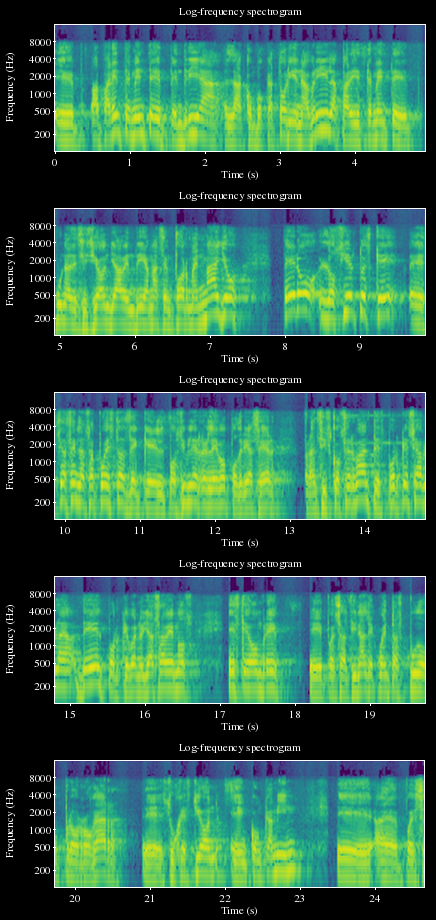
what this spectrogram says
Eh, aparentemente vendría la convocatoria en abril, aparentemente una decisión ya vendría más en forma en mayo, pero lo cierto es que eh, se hacen las apuestas de que el posible relevo podría ser Francisco Cervantes. ¿Por qué se habla de él? Porque, bueno, ya sabemos, este hombre, eh, pues al final de cuentas pudo prorrogar su gestión en Concamín, pues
